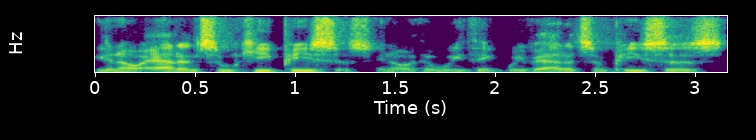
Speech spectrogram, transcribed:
you know adding some key pieces. You know, we think we've added some pieces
